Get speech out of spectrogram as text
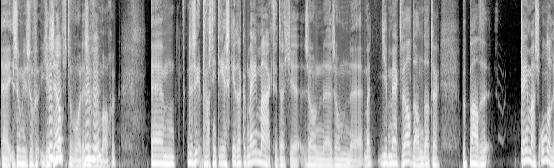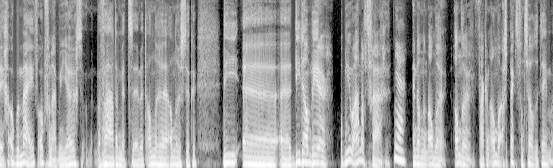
Eh zo meer zoveel, jezelf te worden, zoveel Mhm. mogelijk. Ehm, dus het was niet de eerste keer dat ik het meemaakte. Dat je zo'n. eh, zo'n eh, maar je merkt wel dan dat er bepaalde thema's onder liggen. Ook bij mij, ook vanuit mijn jeugd. Mijn vader, met, met andere, andere stukken. Die, die dan weer opnieuw aandacht vragen. ja. En dan een ander, ander, vaak een ander aspect van hetzelfde thema.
